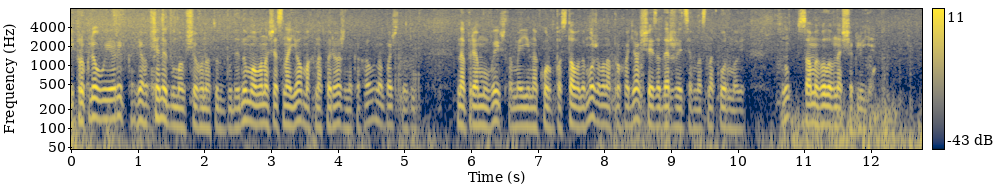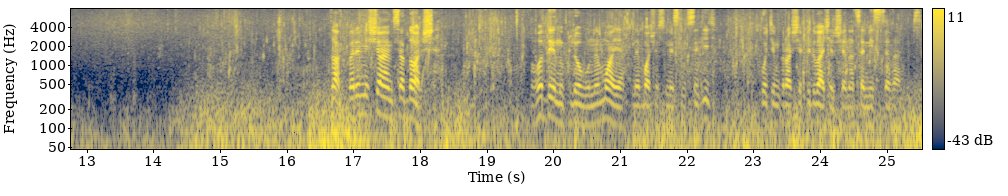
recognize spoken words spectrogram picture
і прокльовує рибка. Я взагалі не думав, що вона тут буде. Думав, вона зараз на ямах, на коряжниках, а вона, бачите, тут напряму вийшла, ми її на корм поставили. Може вона проходяща і задержується в нас на кормові. Ну, саме головне, що клює. Так, переміщаємося далі. Годину кльову немає, не бачу смислу сидіти. Потім краще під вечір ще на це місце вернемося.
